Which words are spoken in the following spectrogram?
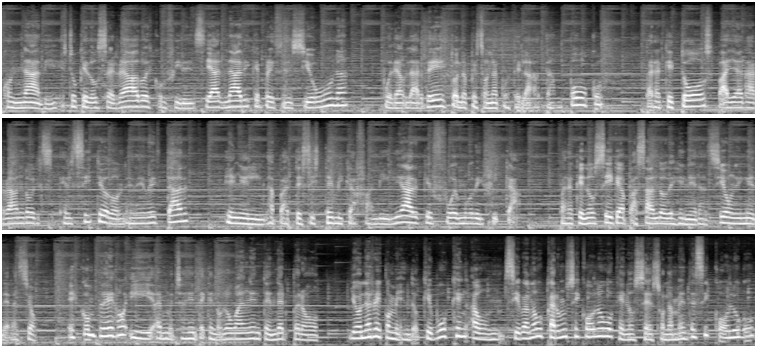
con nadie. Esto quedó cerrado, es confidencial, nadie que presenció una puede hablar de esto, la persona constelada tampoco, para que todos vayan agarrando el sitio donde debe estar en la parte sistémica familiar que fue modificada para que no siga pasando de generación en generación. Es complejo y hay mucha gente que no lo van a entender, pero yo les recomiendo que busquen a un, si van a buscar un psicólogo, que no sea solamente psicólogo,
